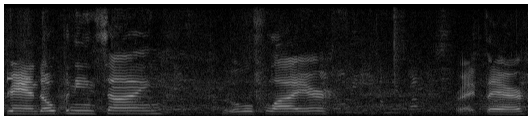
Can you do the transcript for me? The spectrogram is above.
grand opening sign, little flyer right there.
